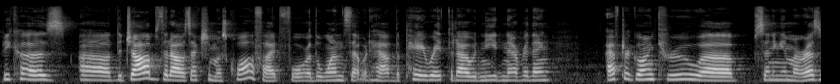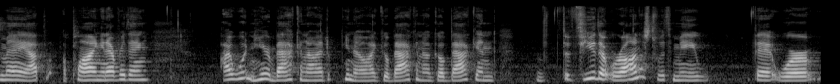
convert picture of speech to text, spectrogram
because uh, the jobs that I was actually most qualified for, the ones that would have the pay rate that I would need and everything, after going through uh, sending in my resume, ap- applying and everything, I wouldn't hear back, and I'd you know I'd go back and I'd go back, and the few that were honest with me, that were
